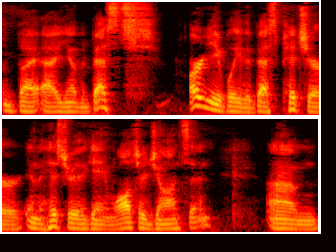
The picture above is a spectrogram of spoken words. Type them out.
but uh, you know the best arguably the best pitcher in the history of the game, Walter Johnson. Um,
